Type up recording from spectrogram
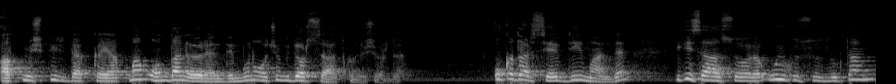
61 dakika yapmam ondan öğrendim. Bunu o çünkü 4 saat konuşurdu. O kadar sevdiğim halde 2 saat sonra uykusuzluktan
